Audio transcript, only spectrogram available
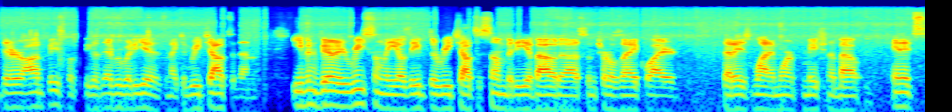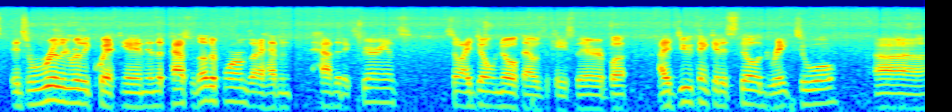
they're on Facebook because everybody is, and I could reach out to them. Even very recently, I was able to reach out to somebody about uh, some turtles I acquired that I just wanted more information about, and it's it's really really quick. And in the past with other forums, I haven't had that experience, so I don't know if that was the case there. But I do think it is still a great tool. Uh,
